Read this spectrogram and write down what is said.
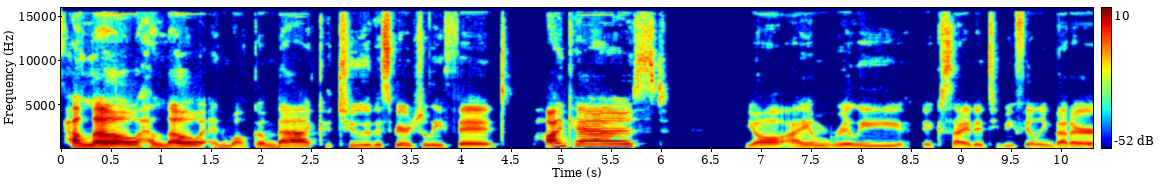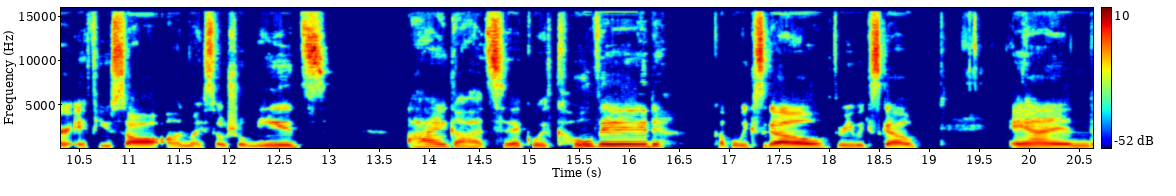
Hello, hello, and welcome back to the Spiritually Fit podcast. Y'all, I am really excited to be feeling better. If you saw on my social medias, I got sick with COVID a couple weeks ago, three weeks ago, and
